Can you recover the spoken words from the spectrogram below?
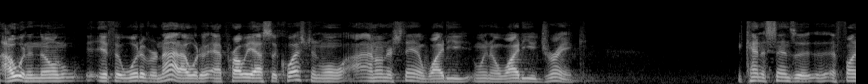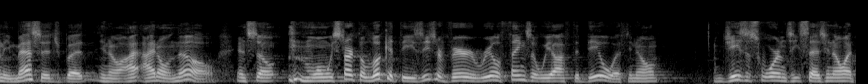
I wouldn't have known if it would have or not. I would have probably asked the question, well, I don't understand. Why do you, you know, why do you drink? It kind of sends a, a funny message, but, you know, I, I don't know. And so when we start to look at these, these are very real things that we have to deal with, you know. Jesus warns, he says, you know what,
